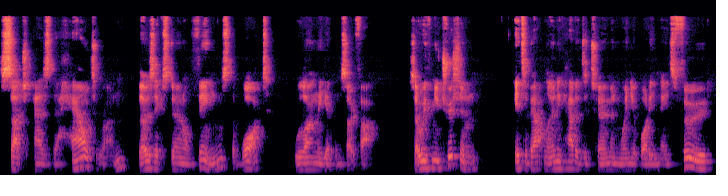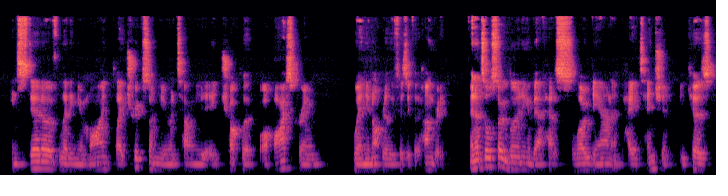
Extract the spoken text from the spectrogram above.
such as the how to run, those external things, the what, will only get them so far. So, with nutrition, it's about learning how to determine when your body needs food instead of letting your mind play tricks on you and telling you to eat chocolate or ice cream when you're not really physically hungry. And it's also learning about how to slow down and pay attention because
